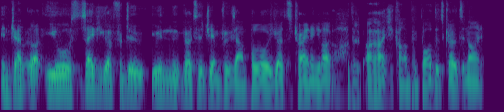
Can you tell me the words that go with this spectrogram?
in general, like you always say if you go for do you go to the gym, for example, or you go to training, you're like, oh, I actually can't be bothered to go tonight.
